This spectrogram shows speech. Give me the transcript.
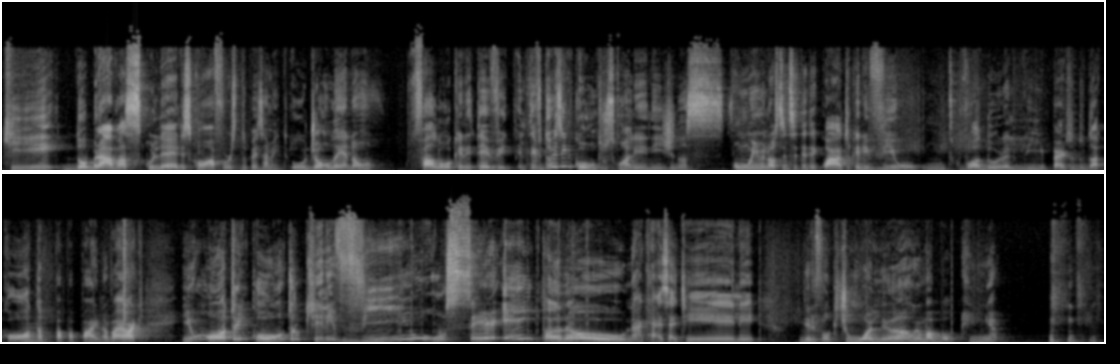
que dobrava as colheres com a força do pensamento. O John Lennon falou que ele teve, ele teve dois encontros com alienígenas. Um em 1974, que ele viu um voador ali perto do Dakota, papapá, em Nova York. E um outro encontro que ele viu o ser entrou na casa dele. E ele falou que tinha um olhão e uma boquinha.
